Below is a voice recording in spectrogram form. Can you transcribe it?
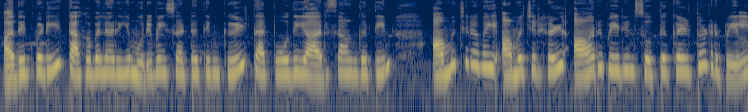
அதன்படி தகவல் அறியும் உரிமை சட்டத்தின் கீழ் தற்போதைய அரசாங்கத்தின் அமைச்சரவை அமைச்சர்கள் ஆறு பேரின் சொத்துக்கள் தொடர்பில்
